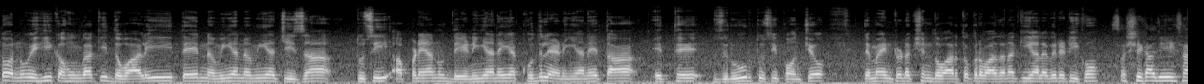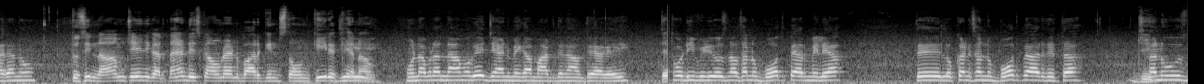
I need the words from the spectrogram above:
ਤੁਹਾਨੂੰ ਇਹੀ ਕਹੂੰਗਾ ਕਿ ਦੀਵਾਲੀ ਤੇ ਨਵੀਆਂ-ਨਵੀਆਂ ਚੀਜ਼ਾਂ ਤੁਸੀਂ ਆਪਣਿਆਂ ਨੂੰ ਦੇਣੀਆਂ ਨੇ ਜਾਂ ਖੁਦ ਲੈਣੀਆਂ ਨੇ ਤਾਂ ਇੱਥੇ ਜ਼ਰੂਰ ਤੁਸੀਂ ਪਹੁੰਚਿਓ। ਤੇ ਮੈਂ ਇੰਟਰੋਡਕਸ਼ਨ ਦੁਬਾਰਾ ਤੋਂ ਕਰਵਾ ਦੇਣਾ ਕੀ ਹਾਲ ਹੈ ਵੀਰੇ ਠੀਕ ਹੋ? ਸਤਿ ਸ਼੍ਰੀ ਅਕਾਲ ਜੀ ਸਾਰਿਆਂ ਨੂੰ। ਤੁਸੀਂ ਨਾਮ ਚੇਂਜ ਕਰਤਾ ਹੈ ਡਿਸਕਾਊਂਟ ਐਂਡ ਬਾਰਗੇਨਸ ਤੋਂ ਹੁਣ ਕੀ ਰੱਖਿਆ ਨਾਮ? ਹੁਣ ਆਪਣਾ ਨਾਮ ਹੋ ਗਿਆ ਜੈਨ ਮੇਗਾ ਮਾਰਟ ਦੇ ਨਾਮ ਤੇ ਆ ਤੇ- ਤੁਹਾਡੀ ਵੀਡੀਓਜ਼ ਨਾਲ ਸਾਨੂੰ ਬਹੁਤ ਪਿਆਰ ਮਿਲਿਆ ਤੇ ਲੋਕਾਂ ਨੇ ਸਾਨੂੰ ਬਹੁਤ ਪਿਆਰ ਦਿੱਤਾ। ਜੀ। ਸਾਨੂੰ ਉਸ-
